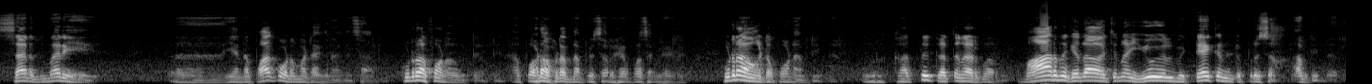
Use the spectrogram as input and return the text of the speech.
சார் இந்த மாதிரி என்னை பார்க்க விட மாட்டேங்கிறாங்க சார். குட்ரா ஃபோன் அவங்ககிட்ட அப்படின்னு. போட விட அந்த சொல்கிறேன் பசங்களை. குட்ரா அவங்ககிட்ட ஃபோன் அப்படின்னாரு. ஒரு கத்து கத்துனார் பாருங்க. மாறனுக்கு எதாவது ஆச்சுன்னா you will be taken to prison அப்படின்னார்.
